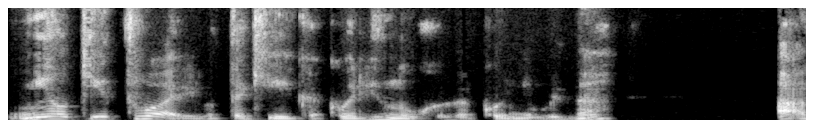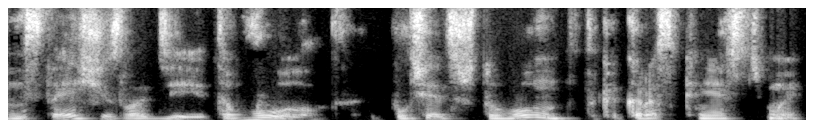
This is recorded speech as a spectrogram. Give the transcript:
мелкие твари, вот такие, как Варенуха какой-нибудь, да? А настоящий злодей — это Воланд. Получается, что Воланд — это как раз князь тьмы.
